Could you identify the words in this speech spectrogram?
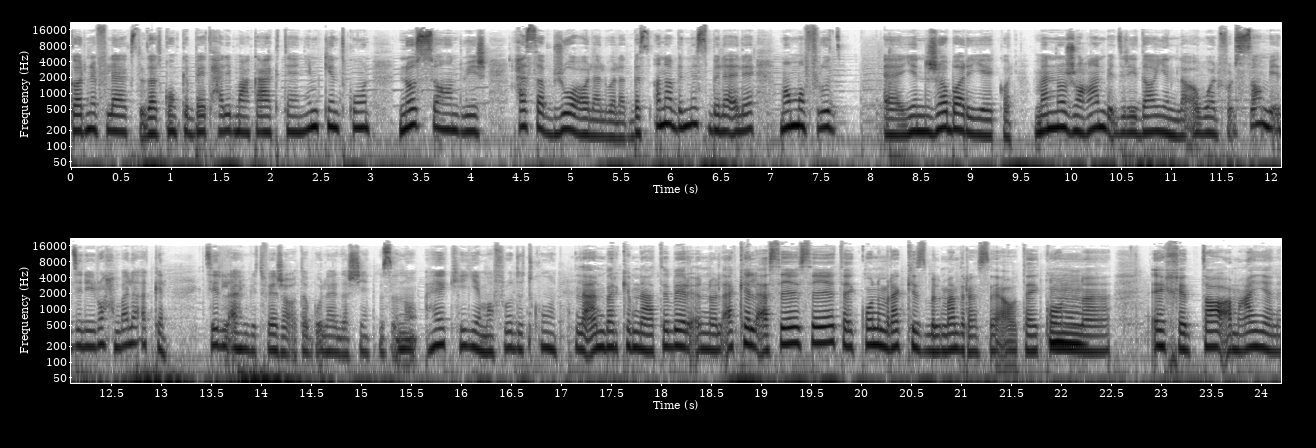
corn flakes تقدر تكون كباية حليب مع كعكتين يمكن تكون نص ساندويش حسب جوعه للولد. بس أنا بالنسبة لإلي ما مفروض ينجبر ياكل. منه جوعان بيقدر يضاين لأول فرصة بيقدر يروح بلا أكل. كثير الأهل بيتفاجئوا تقول هذا الشيء؟ بس إنه هيك هي مفروض تكون. لأن بركي بنعتبر إنه الأكل أساسي تيكون مركز بالمدرسة أو تيكون آه، آخذ طاقة معينة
